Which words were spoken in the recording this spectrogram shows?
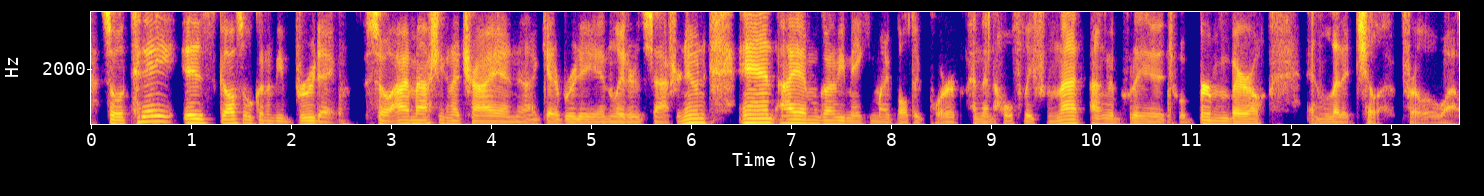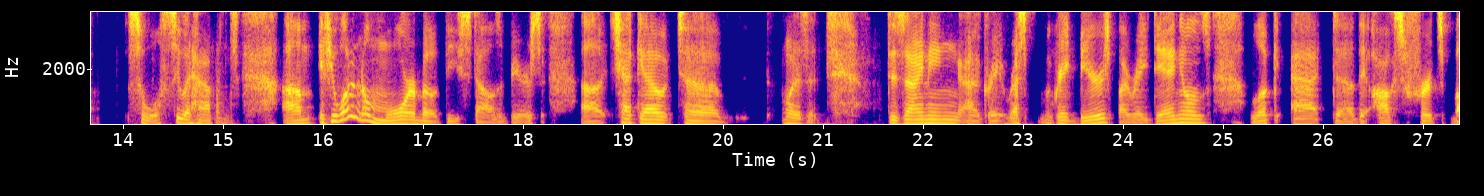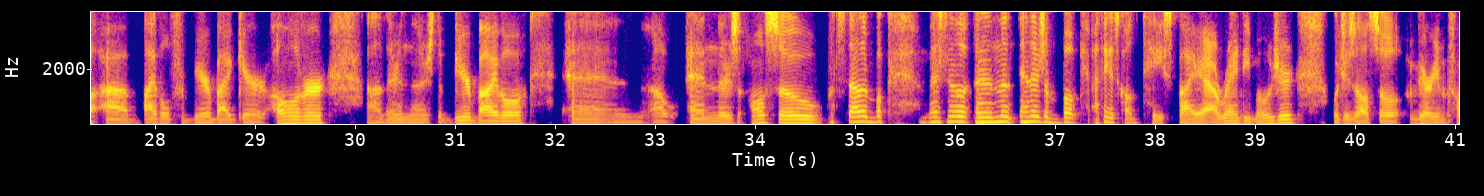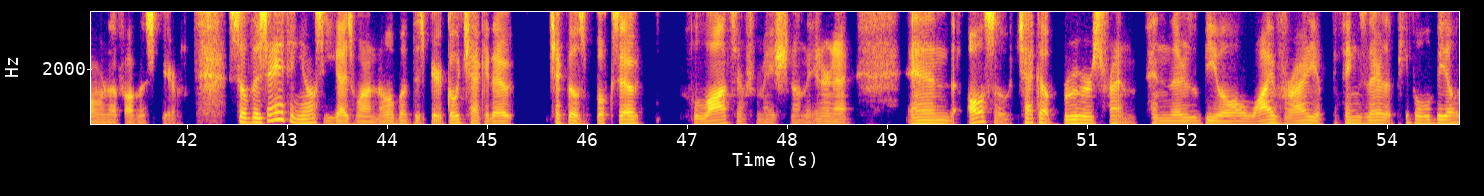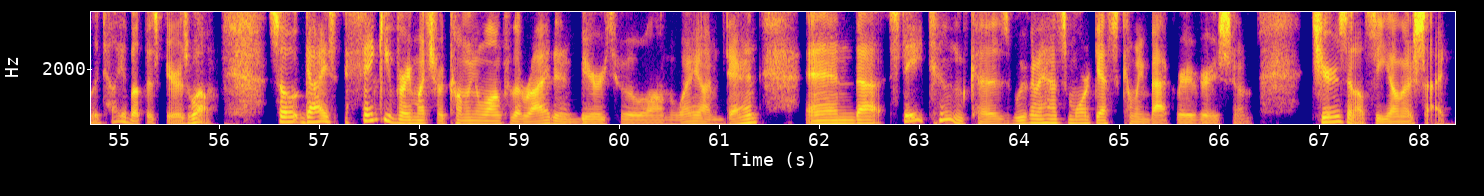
So today is also going to be brew day. So I'm actually going to try and uh, get a brew day in later this afternoon, and I am going to be making my Baltic porter, and then hopefully from that I'm going to put it into a bourbon barrel and let it chill out for a little while. So we'll see what happens. Um, if you want to know more about these styles of beers, uh, check out uh, what is it? Designing uh, great res- great beers by Ray Daniels. Look at uh, the Oxford's uh, Bible for Beer by Garrett Oliver. Uh, then there's the Beer Bible, and oh, and there's also what's the other book? There's another, and, the, and there's a book I think it's called Taste by uh, Randy Mosher, which is also very informative on this beer. So if there's anything else you guys want to know about this beer, go check it out. Check those books out. Lots of information on the internet and also check out Brewer's Friend, and there'll be a wide variety of things there that people will be able to tell you about this beer as well. So, guys, thank you very much for coming along for the ride and a beer or two along the way. I'm Dan, and uh, stay tuned because we're going to have some more guests coming back very, very soon. Cheers, and I'll see you on the other side.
